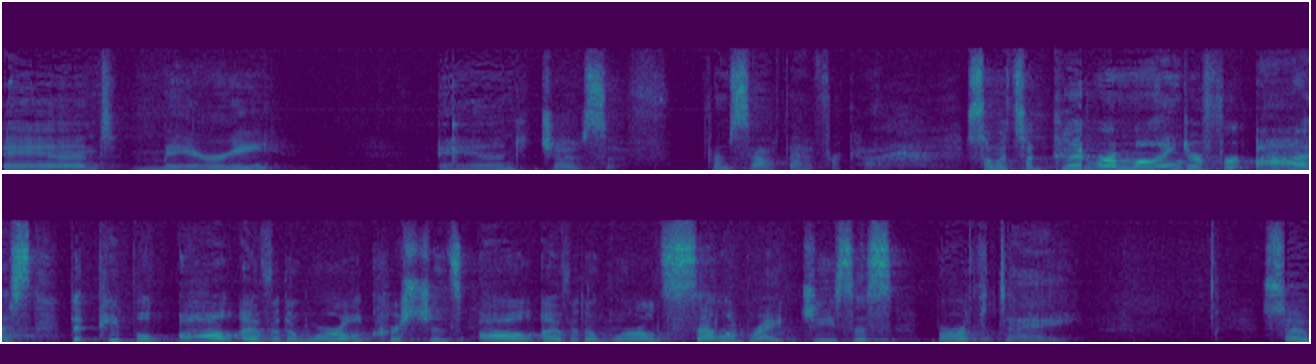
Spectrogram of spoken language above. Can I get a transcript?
and Mary and Joseph from South Africa. So it's a good reminder for us that people all over the world, Christians all over the world, celebrate Jesus' birthday. So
